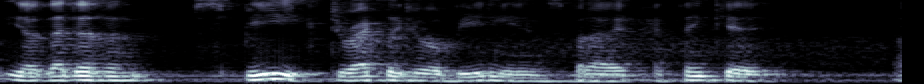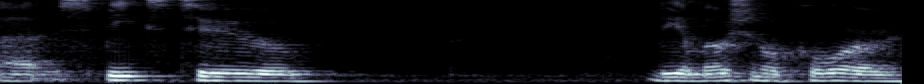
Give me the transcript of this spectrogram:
you know that doesn't speak directly to obedience but I, I think it uh, speaks to the emotional core,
